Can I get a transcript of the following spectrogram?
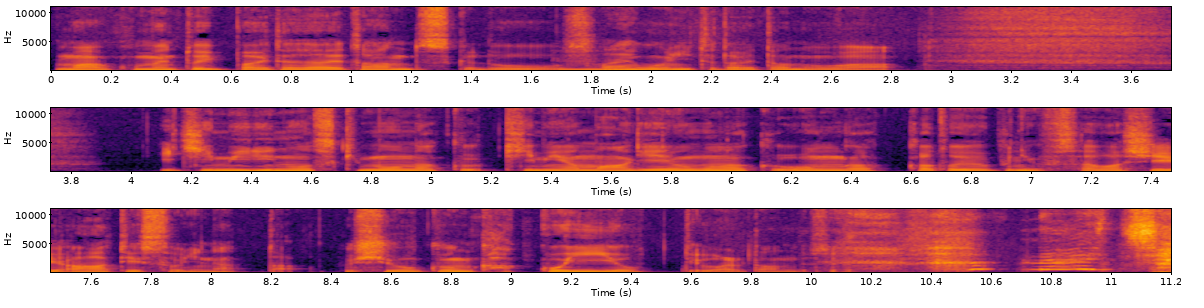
まあコメントいっぱいいただいたんですけど、最後にいただいたのは1ミリの隙もなく君は紛れもなく音楽家と呼ぶにふさわしいアーティストになった牛尾くんかっこいいよって言われたんですよ。泣いちゃ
